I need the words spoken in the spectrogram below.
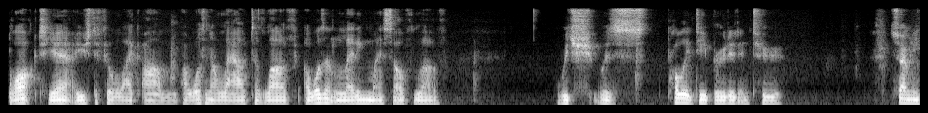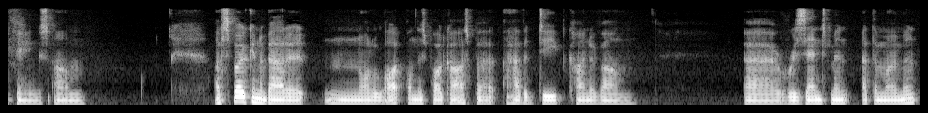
blocked. Yeah, I used to feel like um, I wasn't allowed to love. I wasn't letting myself love, which was probably deep rooted into so many things. Um, I've spoken about it not a lot on this podcast, but I have a deep kind of um, uh, resentment at the moment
